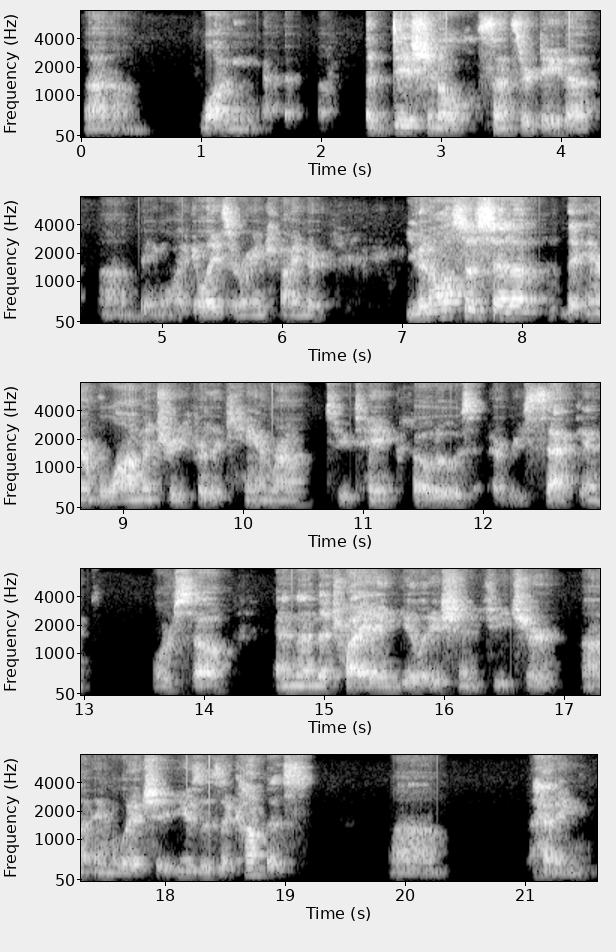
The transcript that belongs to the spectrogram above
um, logging additional sensor data, uh, being like a laser rangefinder. You can also set up the intervalometry for the camera to take photos every second or so, and then the triangulation feature uh, in which it uses a compass um, heading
